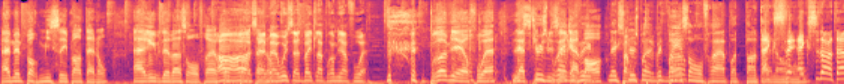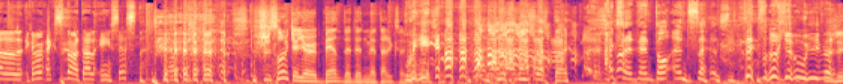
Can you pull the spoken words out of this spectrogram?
Elle a même pas remis ses pantalons. Arrive devant son frère. Ah, pas ah, de ça, pantalon. ben oui, ça devait être la première fois. Première fois. la petite L'excuse pour musique à arriver- part. L'excuse pour arriver devant son frère, pas de pantalon. Acci- accidental. comment? Accidental inceste? Je suis sûr qu'il y a un band de dead metal qui s'appelle Oui. ça. certain. Accidental incest. C'est sûr que oui, man. J'ai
